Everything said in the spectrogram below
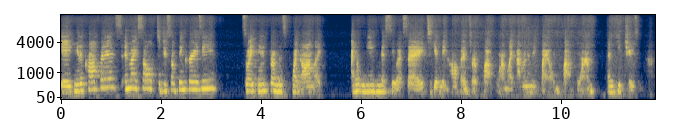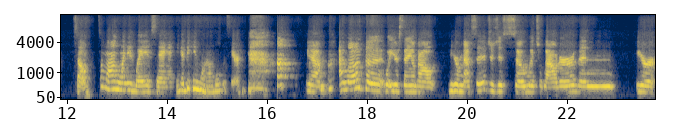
gave me the confidence in myself to do something crazy. So I think from this point on, like, I don't need Miss USA to give me confidence or a platform. Like, I'm going to make my own platform and keep chasing that. So it's a long winded way of saying I think I became more humble this year. yeah. I love the what you're saying about your message is just so much louder than your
